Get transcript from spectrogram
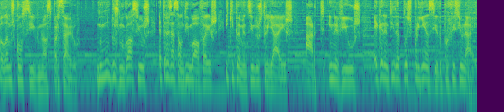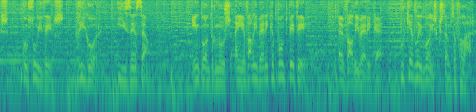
Falamos consigo, nosso parceiro. No mundo dos negócios, a transação de imóveis, equipamentos industriais, arte e navios é garantida pela experiência de profissionais, com solidez, rigor e isenção. Encontre-nos em avaliberica.pt. A Vale Ibérica, porque é de leilões que estamos a falar.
